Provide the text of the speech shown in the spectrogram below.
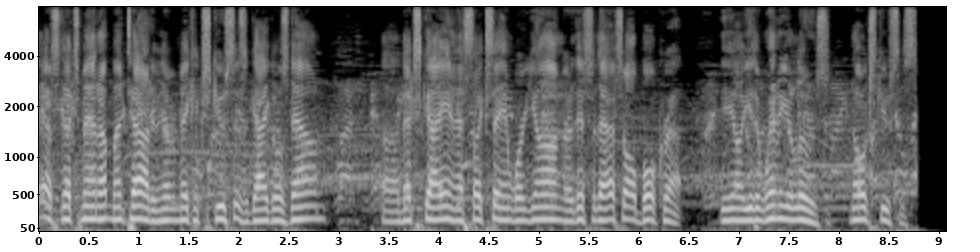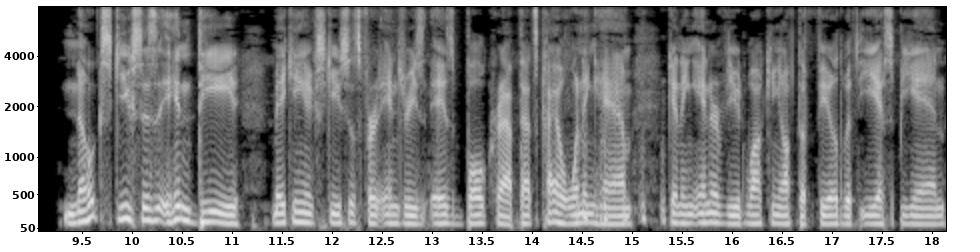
Yeah, it's next man up mentality. We never make excuses. A guy goes down, uh, next guy in. That's like saying we're young or this or that. It's all bullcrap. You know, either win or you lose. No excuses. No excuses indeed. Making excuses for injuries is bullcrap. That's Kyle Whittingham getting interviewed walking off the field with ESPN.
